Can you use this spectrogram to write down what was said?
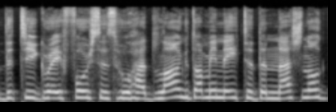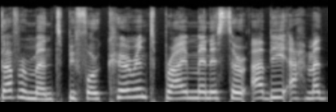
The Tigray forces, who had long dominated the national government before current Prime Minister Abiy Ahmed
